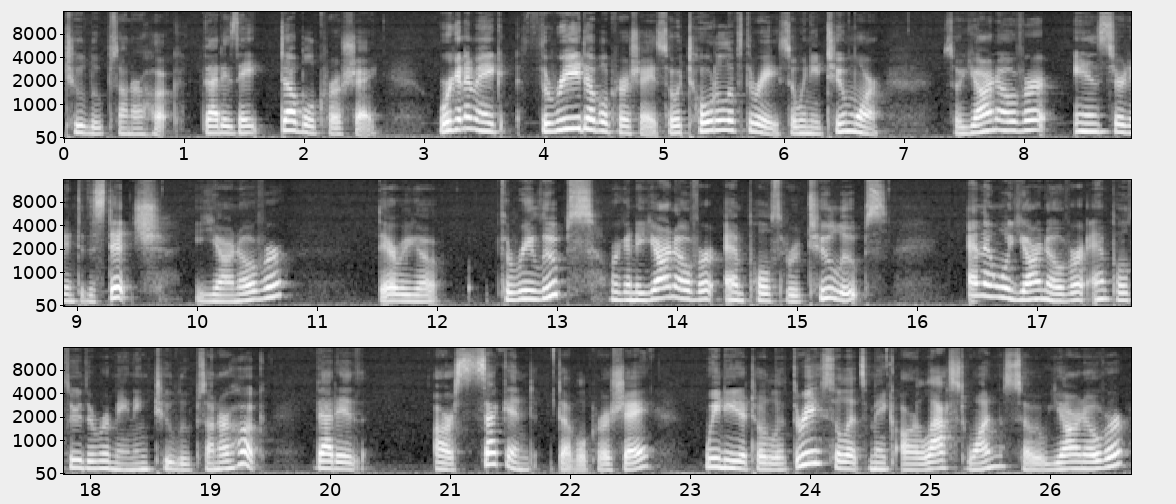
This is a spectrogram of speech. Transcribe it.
two loops on our hook. That is a double crochet. We're going to make three double crochets, so a total of three. So we need two more. So yarn over, insert into the stitch, yarn over. There we go. Three loops. We're going to yarn over and pull through two loops. And then we'll yarn over and pull through the remaining two loops on our hook. That is our second double crochet. We need a total of three, so let's make our last one. So yarn over,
